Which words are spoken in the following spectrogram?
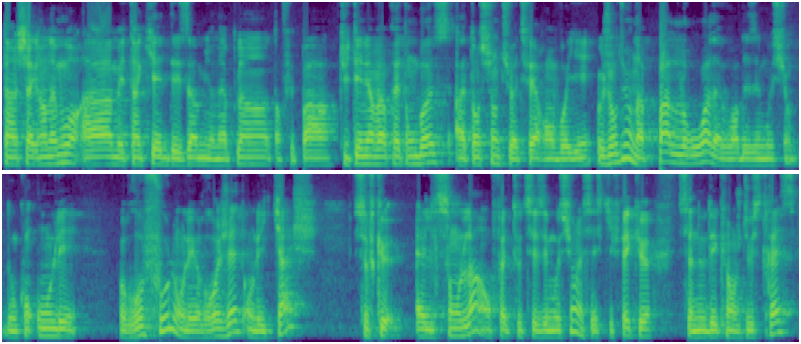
T'as un chagrin d'amour Ah, mais t'inquiète, des hommes, il y en a plein, t'en fais pas. Tu t'énerves après ton boss Attention, tu vas te faire renvoyer. Aujourd'hui, on n'a pas le droit d'avoir des émotions. Donc, on, on les refoule, on les rejette, on les cache. Sauf que elles sont là, en fait, toutes ces émotions, et c'est ce qui fait que ça nous déclenche du stress.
